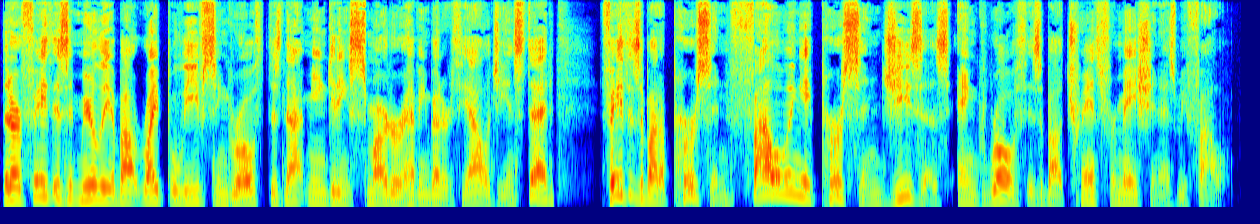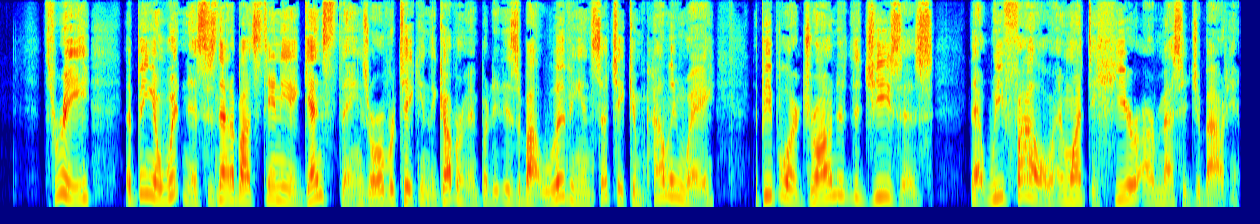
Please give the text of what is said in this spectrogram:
that our faith isn't merely about right beliefs and growth does not mean getting smarter or having better theology. Instead, faith is about a person, following a person, Jesus, and growth is about transformation as we follow. Three, that being a witness is not about standing against things or overtaking the government, but it is about living in such a compelling way that people are drawn to the Jesus that we follow and want to hear our message about him.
